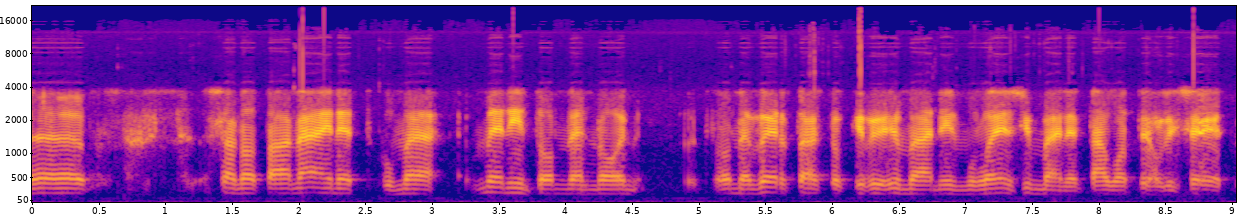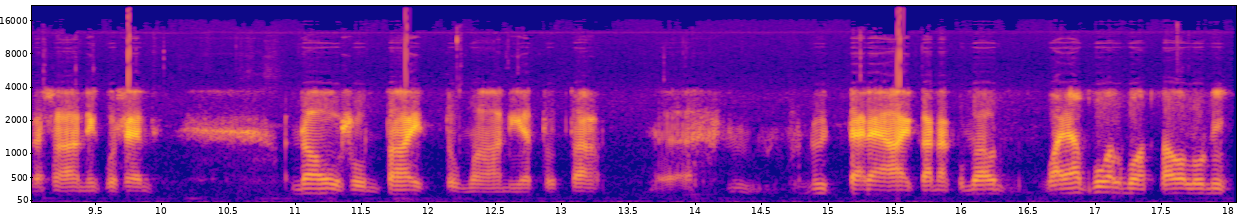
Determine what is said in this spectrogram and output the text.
Öö, sanotaan näin, että kun mä menin tonne noin tuonne vertaistukiryhmään, niin mulla ensimmäinen tavoite oli se, että mä saan niinku sen nousun taittumaan. Ja tota, nyt tänä aikana, kun mä oon vajaan puoli vuotta ollut, niin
